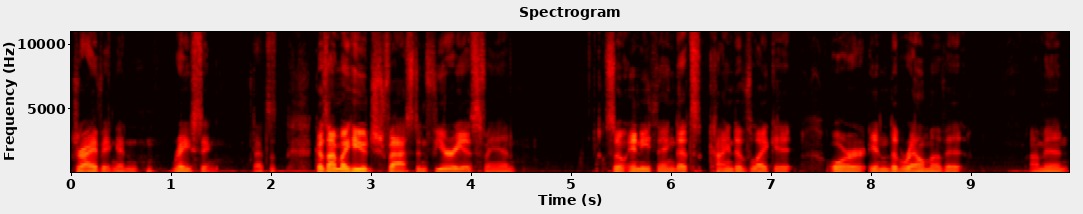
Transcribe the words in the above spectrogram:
driving and racing. That's because I'm a huge Fast and Furious fan. So anything that's kind of like it or in the realm of it, I'm in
